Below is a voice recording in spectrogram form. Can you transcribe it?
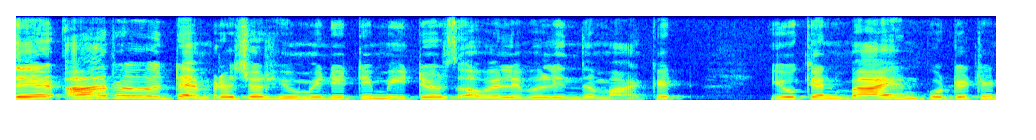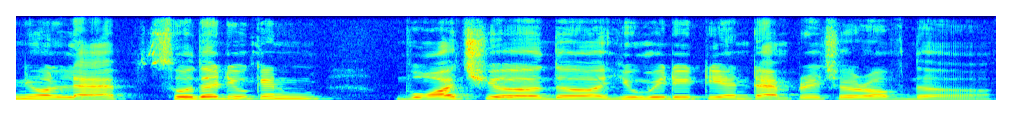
There are uh, temperature humidity meters available in the market. You can buy and put it in your lab so that you can watch uh, the humidity and temperature of the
